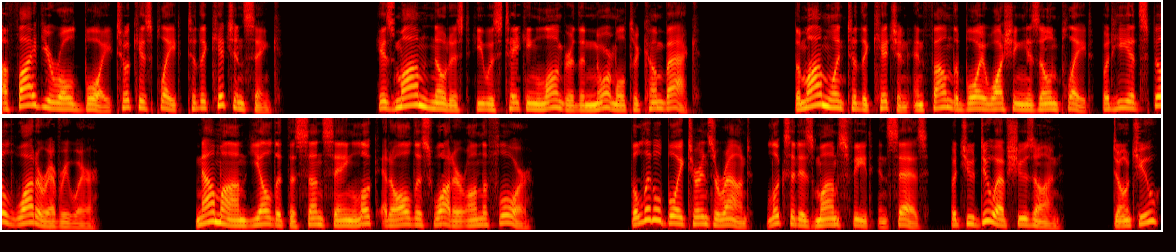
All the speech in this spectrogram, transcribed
A five year old boy took his plate to the kitchen sink. His mom noticed he was taking longer than normal to come back. The mom went to the kitchen and found the boy washing his own plate, but he had spilled water everywhere. Now, mom yelled at the son, saying, Look at all this water on the floor. The little boy turns around, looks at his mom's feet, and says, But you do have shoes on. Don't you?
